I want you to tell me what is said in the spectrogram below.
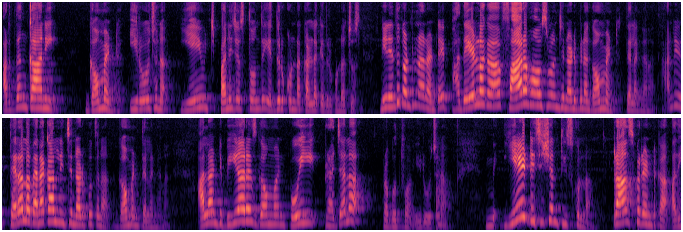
అర్థం కాని గవర్నమెంట్ ఈ రోజున ఏం పని చేస్తోంది ఎదురుకుండా కళ్ళకు ఎదురుకుండా చూస్తుంది. నేను ఎందుకు అంటున్నానంటే పదేళ్ళగా ఫారం హౌస్ నుంచి నడిపిన గవర్నమెంట్ తెలంగాణ. అంటే తెరల వెనకాల నుంచి నడుపుతున్న గవర్నమెంట్ తెలంగాణ. అలాంటి బీఆర్ఎస్ గవర్నమెంట్ పోయి ప్రజల ప్రభుత్వం ఈ రోజున. ఏ డెసిషన్ తీసుకున్నా ట్రాన్స్పరెంట్గా అది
